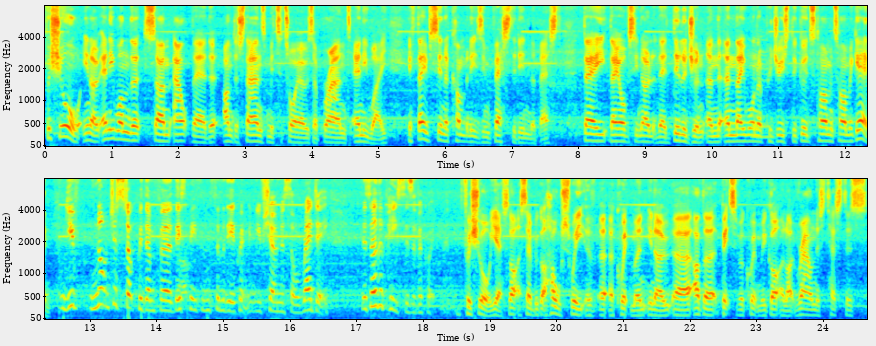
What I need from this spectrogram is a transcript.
For sure, you know, anyone that's um, out there that understands Mitutoyo as a brand anyway, if they've seen a company that's invested in the best, they, they obviously know that they're diligent and, and they want to mm. produce the goods time and time again. You've not just stuck with them for this piece and some of the equipment you've shown us already. There's other pieces of equipment. For sure, yes. Like I said, we've got a whole suite of uh, equipment. You know, uh, other bits of equipment we've got are like roundness testers,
